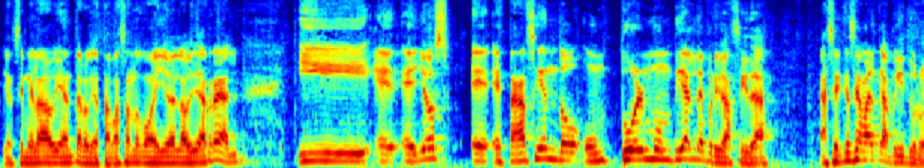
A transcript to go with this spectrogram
Bien similar, obviamente, a lo que está pasando con ellos en la vida real. Y eh, ellos eh, están haciendo un tour mundial de privacidad. Así es que se llama el capítulo.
